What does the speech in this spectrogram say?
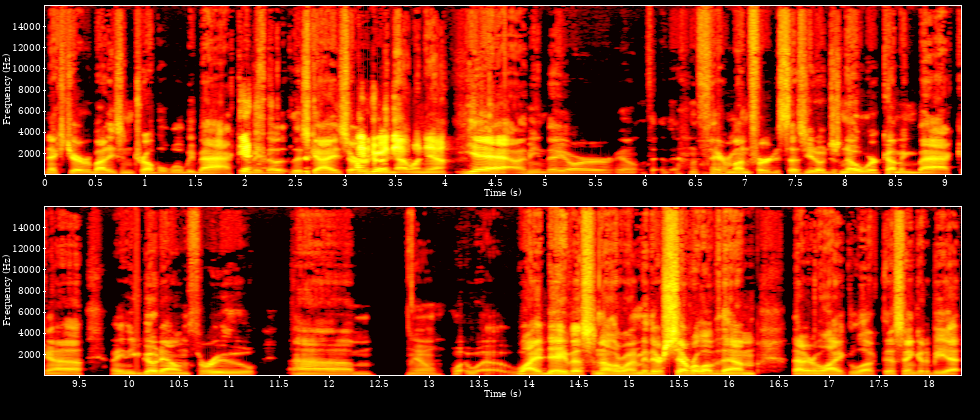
next year everybody's in trouble. We'll be back. Yeah. I mean, those, those guys I are. enjoyed that one. Yeah. Yeah, I mean they are. You know, Th- Thayer Munford it says, you know, just know we're coming back. Uh, I mean, you go down through, um, you know, W- W- Wyatt Davis, another one. I mean, there's several of them that are like, look, this ain't going to be it.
